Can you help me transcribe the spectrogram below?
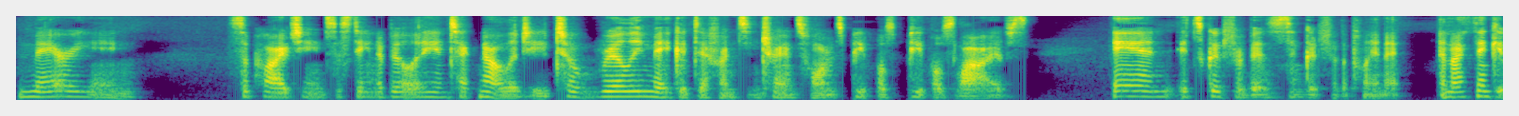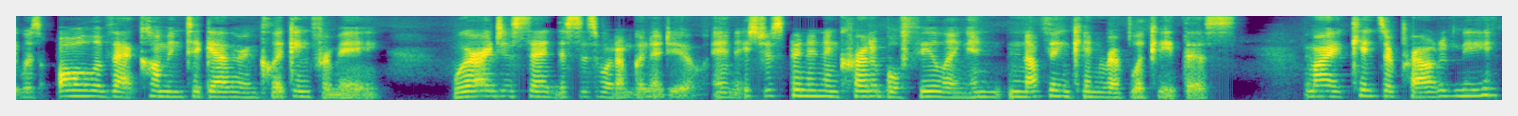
marrying supply chain sustainability and technology to really make a difference and transforms people's people's lives. And it's good for business and good for the planet. And I think it was all of that coming together and clicking for me where I just said, this is what I'm going to do. And it's just been an incredible feeling and nothing can replicate this. My kids are proud of me.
